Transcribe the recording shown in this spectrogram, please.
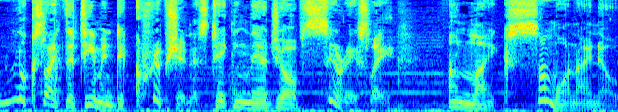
Looks like the team in decryption is taking their job seriously, unlike someone I know.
